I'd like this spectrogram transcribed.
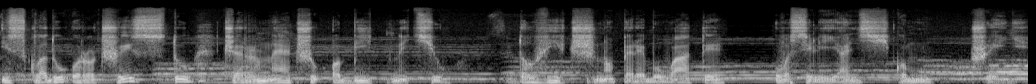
і складу урочисту чернечу обітницю довічно перебувати у Василіянському чині.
